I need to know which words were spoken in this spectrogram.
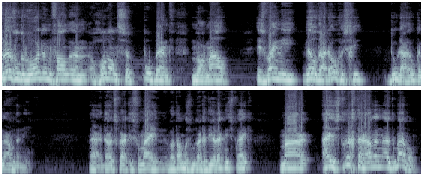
gevleugelde woorden van een Hollandse popband Normaal is wij niet wil daar ogen schie, doe daar ook een ander niet. Nou ja, de uitspraak is voor mij wat anders omdat ik het dialect niet spreek, maar hij is terug te halen uit de Bijbel.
